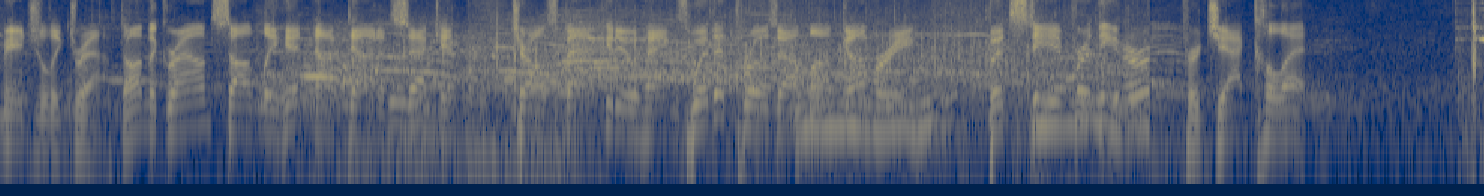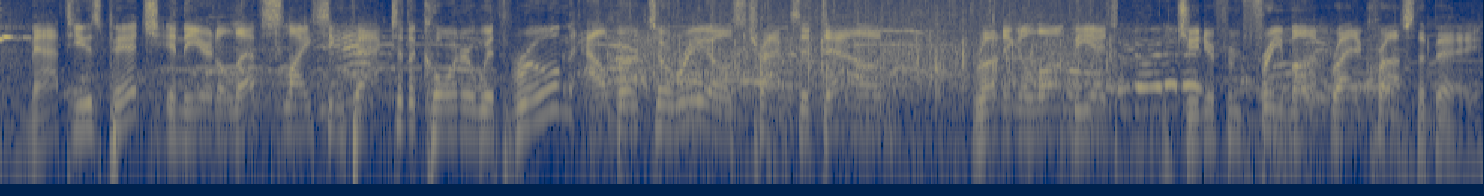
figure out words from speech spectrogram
Major League Draft. On the ground, solidly hit, knocked down at second. Charles McAdoo hangs with it, throws out Montgomery. But Stanford the early for Jack Collette. Mathews pitch in the air to left, slicing back to the corner with room. Alberto Rios tracks it down, running along the edge. Junior from Fremont, right across the bay.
